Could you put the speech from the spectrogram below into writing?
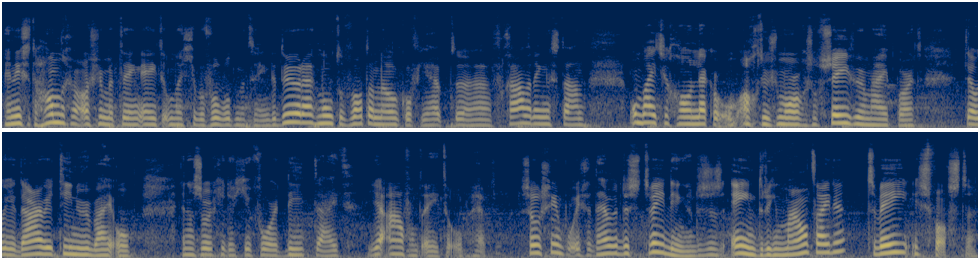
En is het handiger als je meteen eet, omdat je bijvoorbeeld meteen de deur uit moet of wat dan ook. Of je hebt uh, vergaderingen staan. Ontbijt je gewoon lekker om 8 uur s morgens of 7 uur mijpart. Tel je daar weer 10 uur bij op. En dan zorg je dat je voor die tijd je avondeten op hebt. Zo simpel is het. Dan hebben we dus twee dingen. Dus dat is één, drie maaltijden. Twee is vasten.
